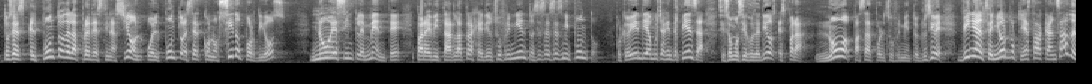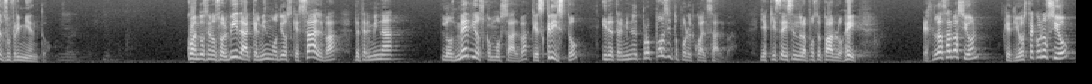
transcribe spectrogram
Entonces, el punto de la predestinación o el punto de ser conocido por Dios no es simplemente para evitar la tragedia y el sufrimiento. Ese, ese, es mi punto. Porque hoy en día mucha gente piensa, si somos hijos de Dios, es para no pasar por el sufrimiento. Inclusive, vine al Señor porque ya estaba cansado del sufrimiento. Cuando se nos olvida que el mismo Dios que salva determina los medios como salva, que es Cristo, y determina el propósito por el cual salva. Y aquí está diciendo el apóstol Pablo, hey, es la salvación, que Dios te conoció,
